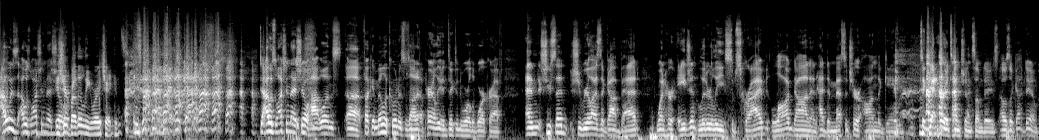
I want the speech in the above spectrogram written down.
I was I was watching that show. Is your brother Leroy Jenkins? Dude, I was watching that show, Hot Ones. Uh, fucking Mila Kunis was on it. Apparently addicted to World of Warcraft, and she said she realized it got bad when her agent literally subscribed, logged on, and had to message her on the game to get her attention. Some days, I was like, God damn.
